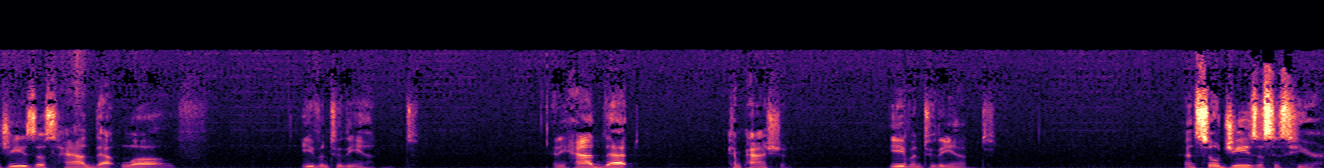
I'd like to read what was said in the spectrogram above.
Jesus had that love even to the end. And he had that compassion even to the end. And so Jesus is here.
